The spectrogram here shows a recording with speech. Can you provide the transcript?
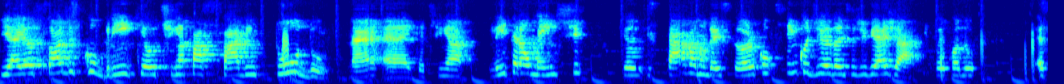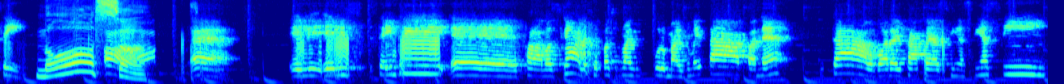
E aí eu só descobri que eu tinha passado em tudo, né? É, que eu tinha literalmente que eu estava no The Circle cinco dias antes de viajar. Foi quando, assim. Nossa! Ó, é. Ele, ele sempre é, falava assim: olha, você passou mais, por mais uma etapa, né? E tal, agora a etapa é assim, assim, assim,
